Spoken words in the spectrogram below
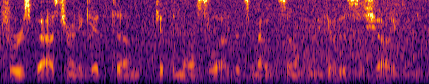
first bass, trying to get um, get the morsel out of its mouth. So I'm going to give this a shot again.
